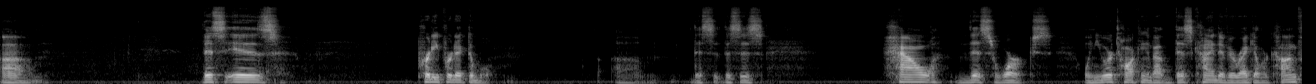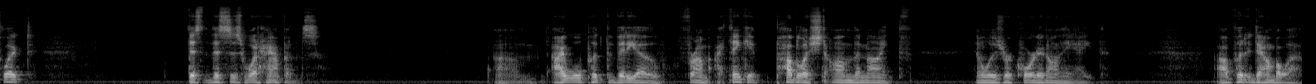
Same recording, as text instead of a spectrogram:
Um, this is pretty predictable. Um, this this is how this works. When you are talking about this kind of irregular conflict, this this is what happens. Um, I will put the video from I think it published on the 9th and was recorded on the 8th. I'll put it down below.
